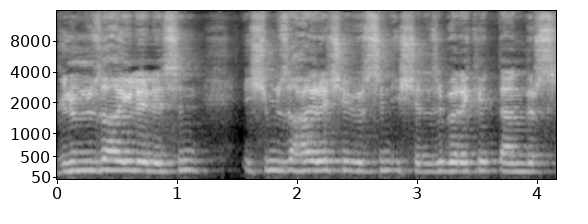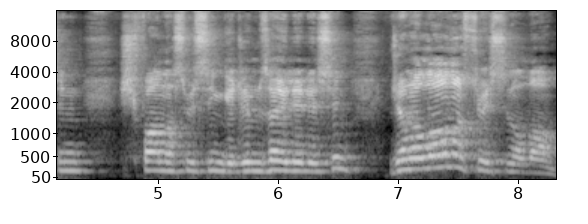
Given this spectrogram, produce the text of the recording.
günümüzü hayırlı eylesin. işimizi hayra çevirsin, işlerinizi bereketlendirsin, şifa nasip etsin, gecemizi hayırlı eylesin. Can Allah'a nasip etsin Allah'ım.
